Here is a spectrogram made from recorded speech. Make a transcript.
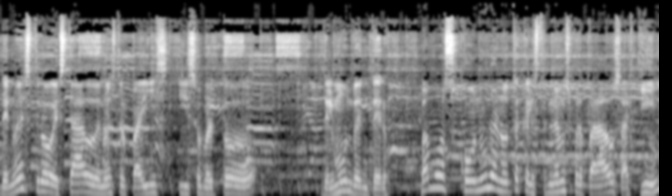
de nuestro estado, de nuestro país y sobre todo del mundo entero. Vamos con una nota que les tenemos preparados aquí.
